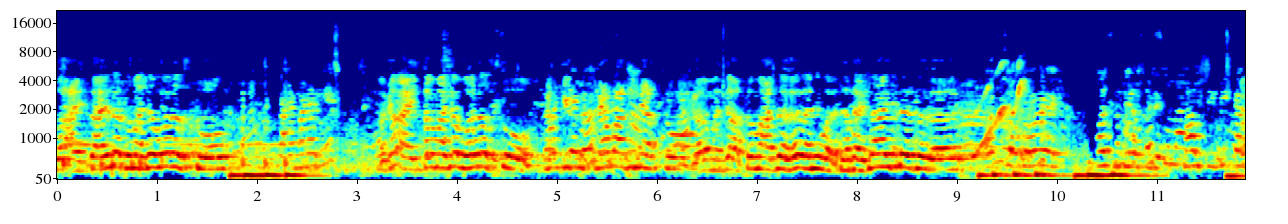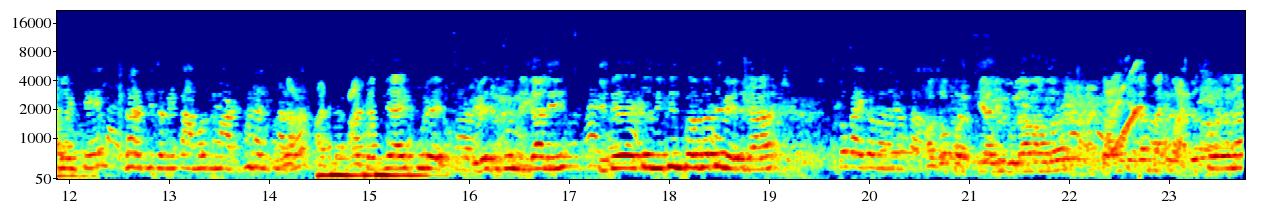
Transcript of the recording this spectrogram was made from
तो आयता आहे ना तो माझ्या वर असतो. काय म्हणाली? अगं आयता माझ्या वर असतो. नक्की कुठल्या बाजूने असतो? अगं म्हणजे असं माझं घर आणि वरच्या साईडला आयत्याचं घर. असं होय असू दे असू दे मावशी मी काय म्हणते घरातली सगळी कामं तुम्ही आठवून आलीस ना गं? आट- आटपली आहे पुढे. पुढे तिथून निघाली. तिथे तो नितीन पर्वते भेटला. तो काय तो करत होता अगं पटकी आली काय केलं? माझी वाटच सोड ना?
